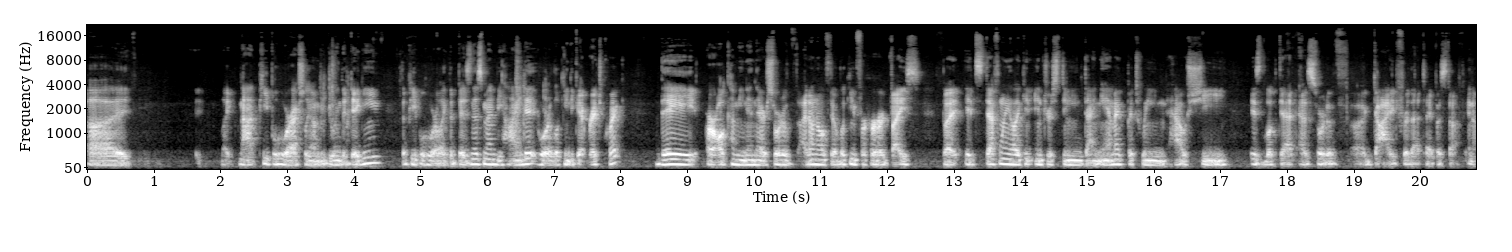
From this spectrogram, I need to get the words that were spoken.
uh, like not people who are actually going to be doing the digging, the people who are like the businessmen behind it who are looking to get rich quick. They are all coming in there, sort of. I don't know if they're looking for her advice but it's definitely like an interesting dynamic between how she is looked at as sort of a guide for that type of stuff. And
